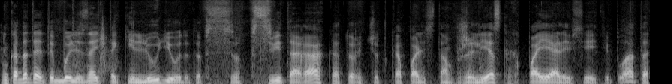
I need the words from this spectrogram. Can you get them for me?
Ну, когда-то это были, знаете, такие люди, вот это в, в свитерах, которые что-то копались там в железках, паяли все эти платы.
